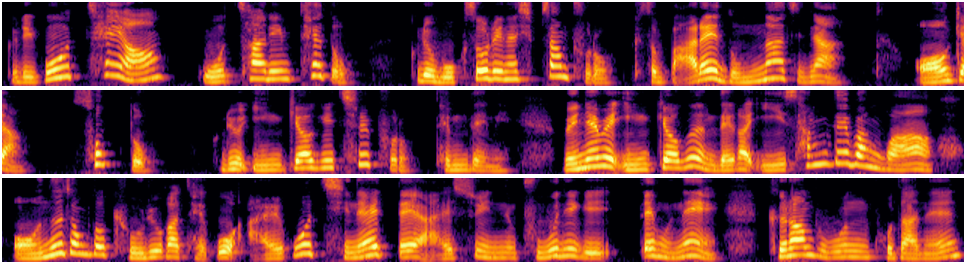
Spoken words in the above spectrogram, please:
그리고 체형, 옷차림, 태도 그리고 목소리는 13%. 그래서 말의 높낮이나 억양, 속도, 그리고 인격이 7%, 댐댐이. 왜냐면 인격은 내가 이 상대방과 어느 정도 교류가 되고 알고 지낼 때 알 수 있는 부분이기 때문에 그런 부분보다는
